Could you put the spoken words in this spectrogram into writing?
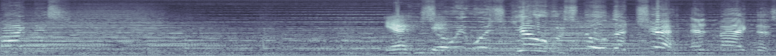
Magnus? Yeah, he did. So it was you who stole the jet, and Magnus!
